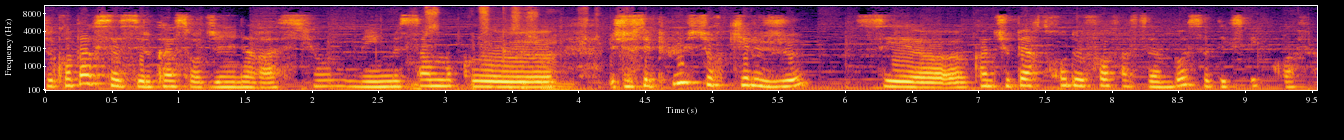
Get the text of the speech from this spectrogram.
Je crois pas que ça c'est le cas sur Generation, mais il me semble que c'est. Je sais plus sur quel jeu. C'est euh, quand tu perds trop de fois face à un boss, ça t'explique quoi faire.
